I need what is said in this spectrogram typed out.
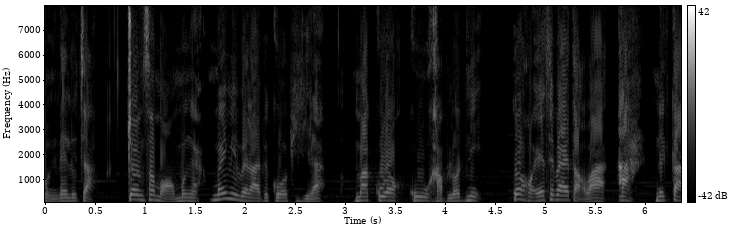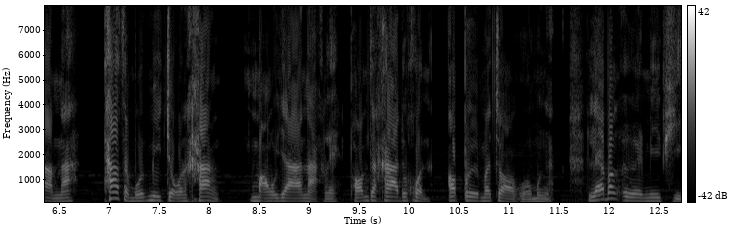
มึงได้รู้จัก จนสมองมึงอะไม่มีเวลาไปกลัวผีละ มากลัวกูขับรถนี่ ตัวของเอสไต่อว่า อะ นึกตามนะ ถ้าสมมติมีโจรข้าง เมายาหนักเลย พร้อมจะฆ่าทุกคน เอาปืนมาจ่อหัวมึงอะ แล้วบังเอิญมีผี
